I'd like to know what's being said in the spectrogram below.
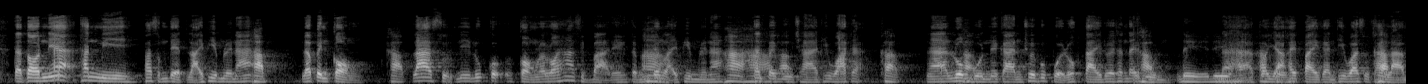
ๆ แต่ตอนเนี้ยท่านมีพระสมเด็จหลายพิมพ์เลยนะ ครับแล้วเป็นกล่อง ครับ ล่าสุดนี่ลูกกล่องละร้อยห้าสิบาทเอง แต่มีอ่าตั้งหลายพิมพ์เลยนะฮ่าฮ่าท่านไปครับ บูชาที่วัดอะ ครับ นะร่วมครับบุญในการช่วยผู้ป่วยโรคไตด้วยท่านได้ครับบุญดีดีนะฮะฮะครับก็อยากผมให้ไปกันที่วัดสุทธาราม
